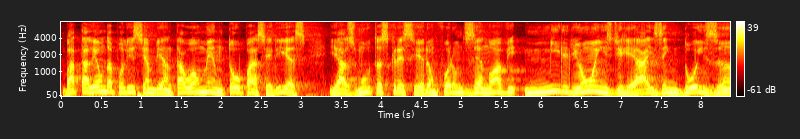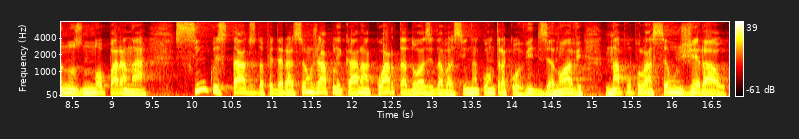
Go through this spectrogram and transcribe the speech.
Batalhão da Polícia Ambiental aumentou parcerias e as multas cresceram. Foram 19 milhões de reais em dois anos no Paraná. Cinco estados da federação já aplicaram a quarta dose da vacina contra a Covid-19 na população geral.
